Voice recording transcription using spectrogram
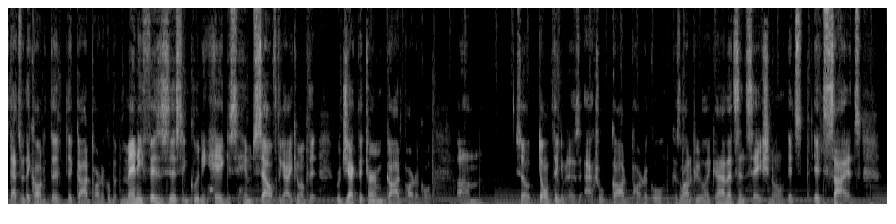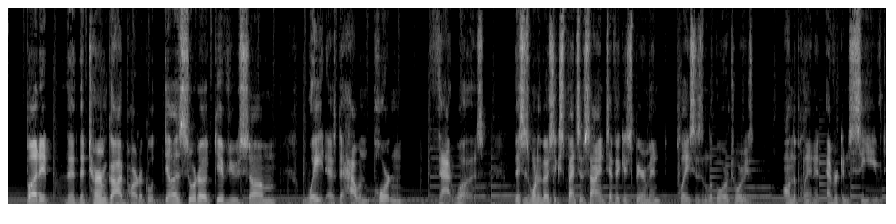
that's what they called it, the, the God particle. But many physicists, including Higgs himself, the guy who came up with it, reject the term God particle. Um, so don't think of it as actual God particle because a lot of people are like, ah, that's sensational. It's it's science but it the, the term God particle does sort of give you some weight as to how important that was. This is one of the most expensive scientific experiment places and laboratories on the planet ever conceived.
